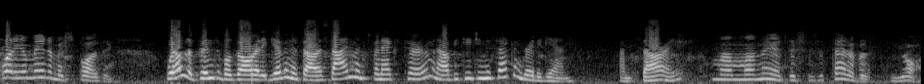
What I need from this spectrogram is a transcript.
What do you mean, Miss Spaulding? Well, the principal's already given us our assignments for next term, and I'll be teaching the second grade again. I'm sorry. Mamma mia, this is terrible. Yo.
